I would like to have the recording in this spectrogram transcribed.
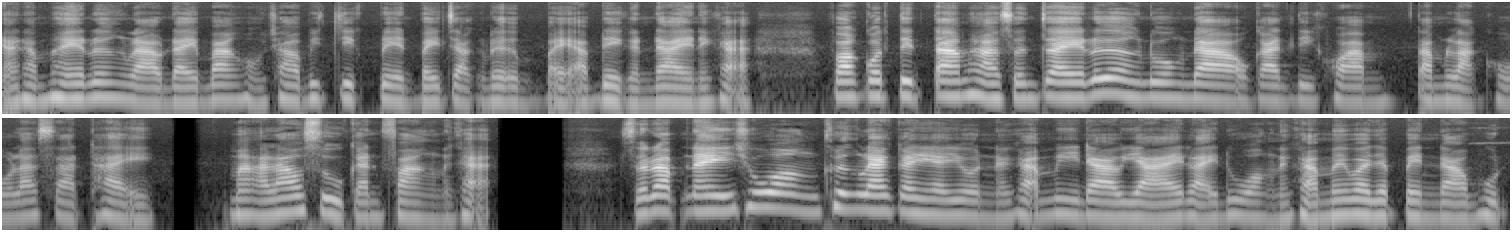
นะทำให้เรื่องราวใดบ้างของชาวพิจิกเปลี่ยนไปจากเดิมไปอัปเดตกันได้นะคะฝากกดติดตามหาสนใจเรื่องดวงดาวการตีความตามหลักโหราศาสตร์ไทย มาเล่าสู่กันฟังนะคะสำหรับในช่วงครึ่งแรกกันยายนนะคะมีดาวย้ายหลายดวงนะคะไม่ว่าจะเป็นดาวพุธ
